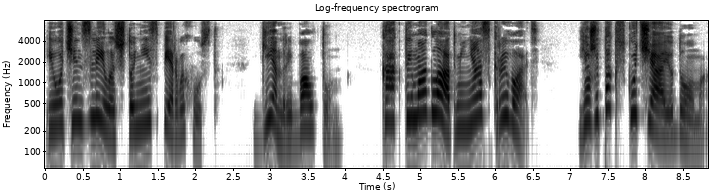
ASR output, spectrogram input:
и очень злилась, что не из первых уст. Генри Болтун, как ты могла от меня скрывать? Я же так скучаю дома.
